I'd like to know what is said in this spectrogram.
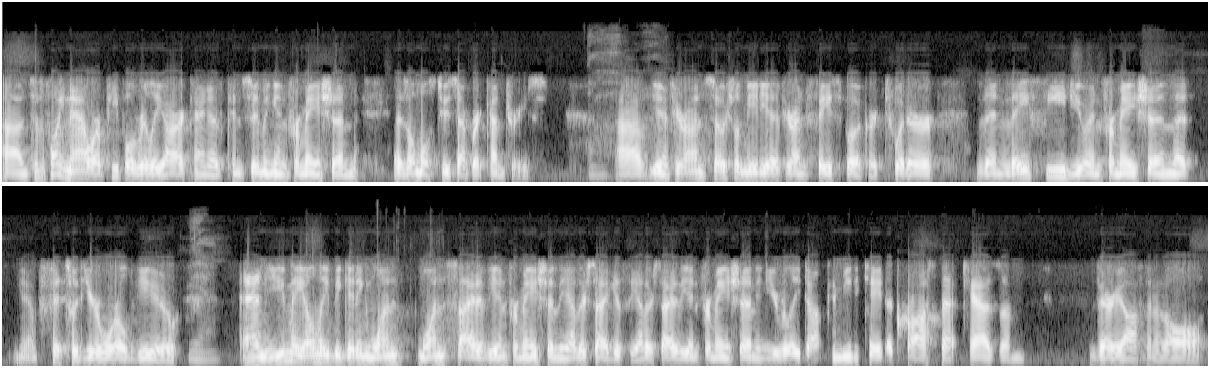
Uh, to the point now where people really are kind of consuming information as almost two separate countries. Uh, you know, if you're on social media, if you're on Facebook or Twitter, then they feed you information that you know fits with your worldview. Yeah. And you may only be getting one one side of the information, the other side gets the other side of the information, and you really don't communicate across that chasm very often at all.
